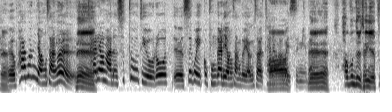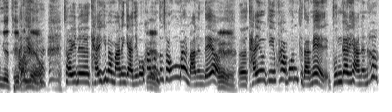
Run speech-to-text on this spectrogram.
네, 네. 어, 화분 영상을 네. 촬영하는 스튜디오로 어, 쓰고 있고 분갈이 영상도 여기서 촬영하고 아, 있습니다. 네. 화분들이 되게 예쁜 게 되게 많네요. 저희는 다육이만 많은 게 아니고 화분도 정말 많은데요. 네, 네. 어, 다육이 화분 그다음에 분갈이 하는 흙.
